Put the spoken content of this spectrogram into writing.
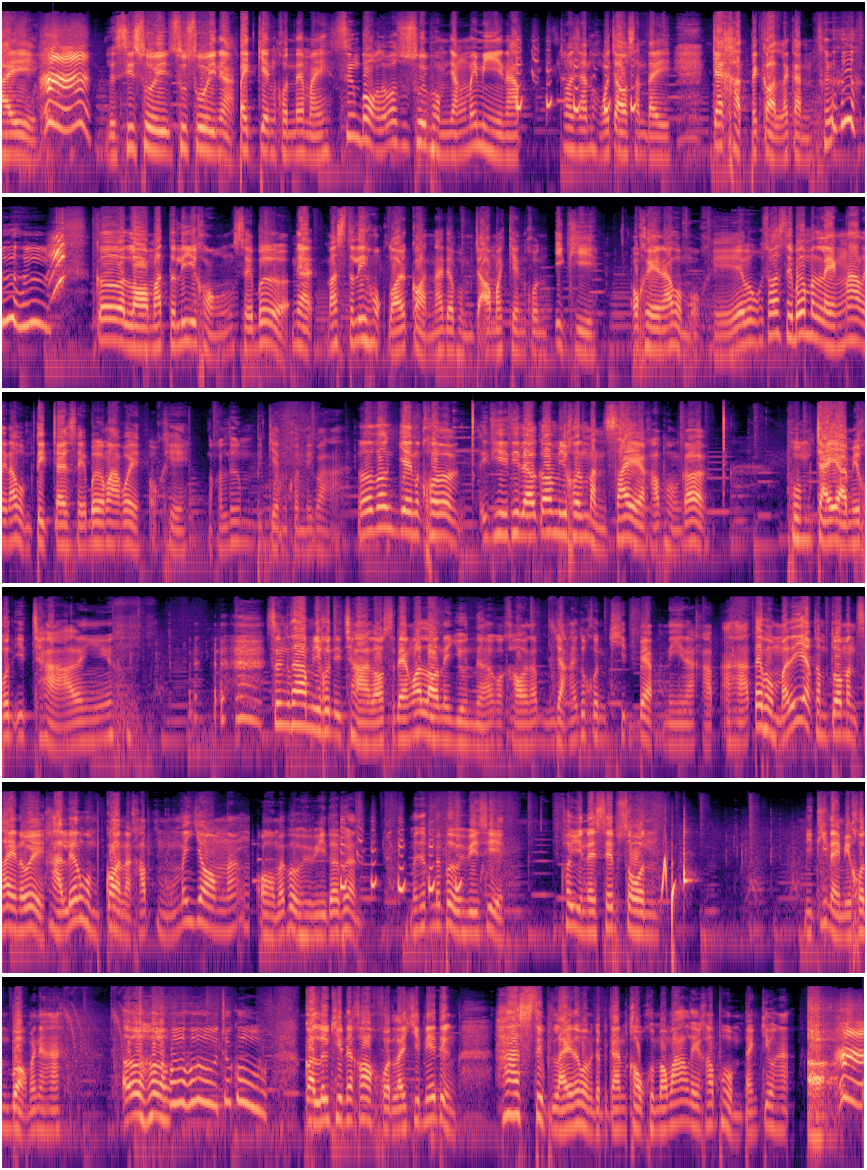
หรือชิซุยชูซุยเนี่ยไปเกรียนคนได้ไหม ซึ่งบอกเลยว่าชูซุยผมยังไม่มีนะครับเพราะฉะนั้นผมก็จะเอาซันไดแก้ขัดไปก่อนแล้วกัน ก็รอ mastery ของเซเบอร์เนี่ย mastery 600 ก่อนนะ เดี๋ยวผมจะเอามาเกรียนคนอีกที โอเคนะผมโอเคเพราะว่าเซเบอร์มันแรงมากเลยนะ ผมติดใจเซเบอร์มากเว้ยโอเค เราก็เริ่มไปเกรียนคนดีกว่า เราต้องเกรียนคนแบบ EP ที่แล้วก็มีคนหมั่นไส้อะครับ ผมก็แบบภูมิใจอะมีคนอิจฉาอะไรอย่างงี้ ซึ่งถ้ามีคนอิจฉาเราแสดงว่าเราเนี่ยอยู่เหนือกว่าเขานะอยากให้ทุกคนคิดแบบนี้นะครับอ่าฮะแต่ผมไม่ได้อยากทำตัวหมั่นไส้นะเว้ยหาเรื่องผมก่อนนะครับผมไม่ยอมนะอ๋อไม่เปิด PVP ด้วยเพื่อนไม่ได้ไม่เปิด PVP สิเขาอยู่ใน safe zone มีที่ไหนมีคนบอกไหมนะฮะเออเจ้ากูก่อนลืมคลิปนะข้อกดไลค์คลิปนี้ถึง 50 ไลค์นะผมจะเป็นการขอบคุณมากๆเลยครับผม thank you ฮะ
